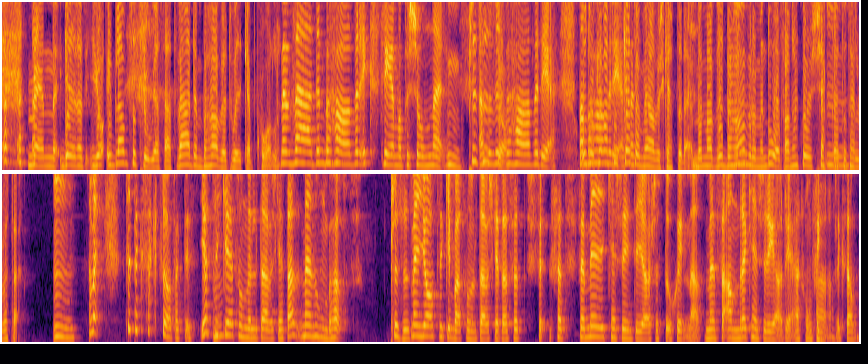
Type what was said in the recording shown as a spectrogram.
Men grejen är att jag, ibland så tror jag så att världen behöver ett wake-up call. Men världen behöver extrema personer. Mm, precis alltså, så. vi behöver det. Man och då kan man tycka det, att de är överskattade, men man, vi behöver mm. dem ändå för annars går det käpprätt mm. åt helvete. Mm. Men, typ exakt så faktiskt. Jag tycker mm. att hon är lite överskattad men hon behövs. Precis. Men jag tycker bara att hon är lite överskattad. För att för, för, att för mig kanske det inte gör så stor skillnad. Men för andra kanske det gör det. Att hon finns ja. liksom.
